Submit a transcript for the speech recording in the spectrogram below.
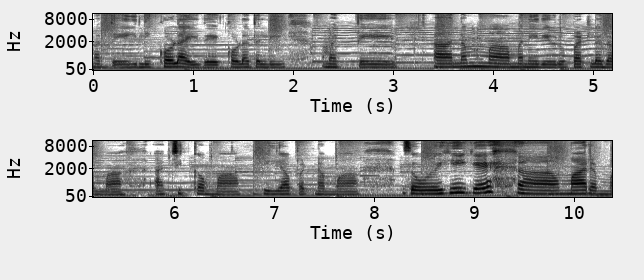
ಮತ್ತು ಇಲ್ಲಿ ಕೊಳ ಇದೆ. ಕೊಳದಲ್ಲಿ ಮತ್ತು ನಮ್ಮ ಮನೆ ದೇವರು ಪಟ್ಲದಮ್ಮ ಚಿಕ್ಕಮ್ಮ, ಪಿರಿಯಾಪಟ್ನಮ್ಮ. ಸೊ ಹೀಗೆ ಮಾರಮ್ಮ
